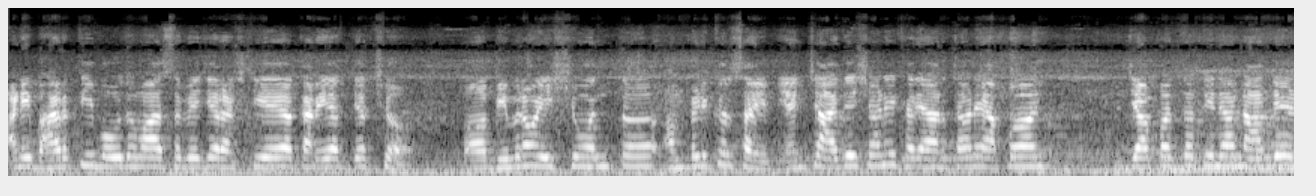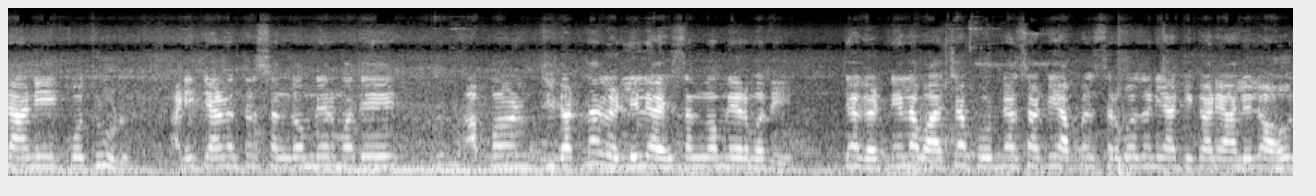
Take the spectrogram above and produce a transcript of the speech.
आणि भारतीय बौद्ध महासभेचे राष्ट्रीय कार्याध्यक्ष भीमराव यशवंत आंबेडकर साहेब यांच्या आदेशाने खऱ्या अर्थाने आपण ज्या पद्धतीनं नांदेड आणि कोथरूड आणि त्यानंतर संगमनेरमध्ये आपण जी घटना घडलेली आहे संगमनेरमध्ये त्या घटनेला वाचा फोडण्यासाठी आपण सर्वजण या ठिकाणी आलेलो आहोत.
